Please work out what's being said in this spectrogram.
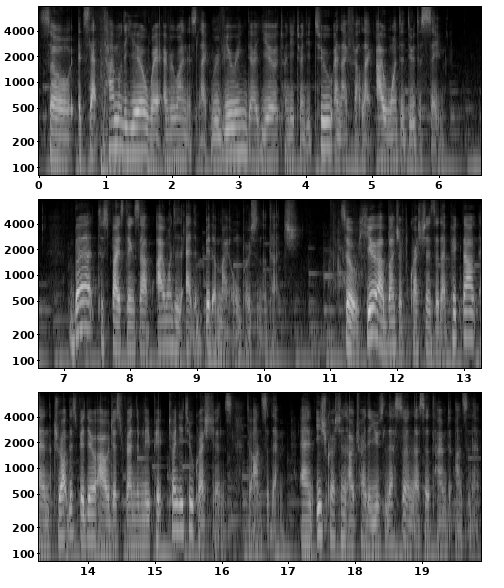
So it's that time of the year where everyone is like reviewing their year 2022 and I felt like I want to do the same. But to spice things up, I wanted to add a bit of my own personal touch. So here are a bunch of questions that I picked out and throughout this video, I'll just randomly pick 22 questions to answer them. And each question, I'll try to use lesser and lesser time to answer them.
